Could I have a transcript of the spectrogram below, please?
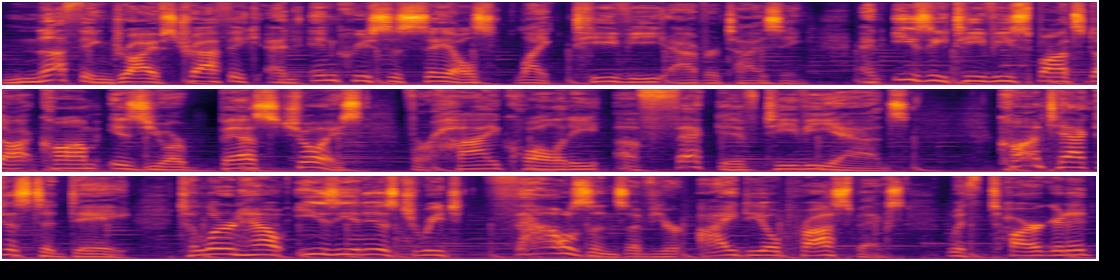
nothing drives traffic and increases sales like TV advertising. And EasyTVSpots.com is your best choice for high quality, effective TV ads. Contact us today to learn how easy it is to reach thousands of your ideal prospects with targeted,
